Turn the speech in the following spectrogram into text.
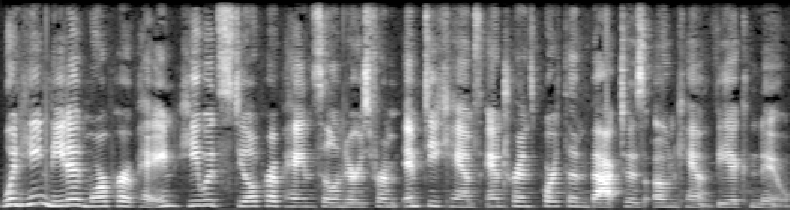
When he needed more propane, he would steal propane cylinders from empty camps and transport them back to his own camp via canoe.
